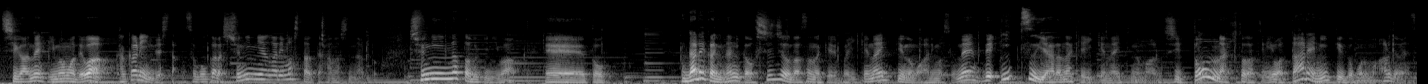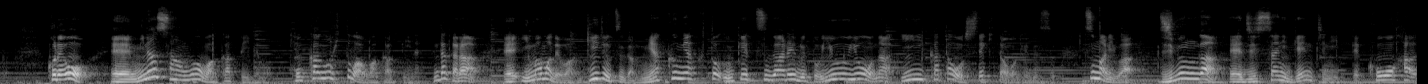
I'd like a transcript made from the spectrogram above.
血がね今までは係員でした。そこから主任に上がりましたって話になると。主任になった時にはえっ、ー、と誰かに何かを指示を出さなければいけないっていうのもありますよね。でいつやらなきゃいけないっていうのもあるしどんな人たちに要は誰にっていうところもあるじゃないですか。これを、えー、皆さんは分かっていても他の人は分かっていない。だから、えー、今までは技術が脈々と受け継がれるというような言い方をしてきたわけです。つまりは自分が、えー、実際に現地に行って後輩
